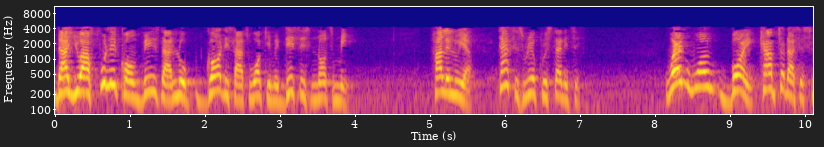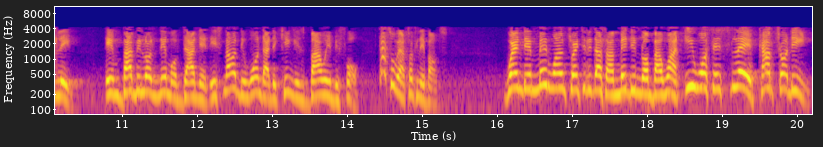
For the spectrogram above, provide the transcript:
That you are fully convinced that, look, God is at work in me. This is not me. Hallelujah. That is real Christianity. When one boy captured as a slave in Babylon, name of Daniel, is now the one that the king is bowing before. That's what we are talking about. When they made 120 leaders and made him number one, he was a slave captured in.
